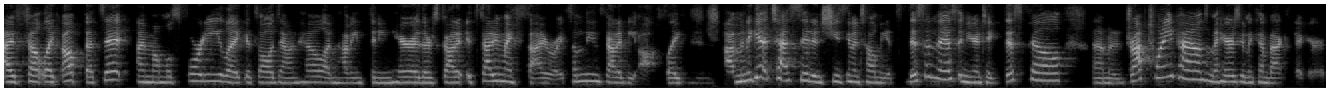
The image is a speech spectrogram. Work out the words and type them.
i felt like oh that's it. I'm almost 40 like it's all downhill. I'm having thinning hair. There's got to it's got to be my thyroid. Something's got to be off. Like mm-hmm. i'm going to get tested and she's going to tell me it's this and this and you're going to take this pill and i'm going to drop 20 pounds and my hair is going to come back thicker.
